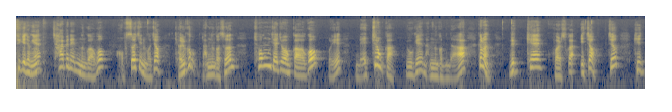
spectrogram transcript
특계정에 차변에 있는 거하고 없어지는 거죠. 결국 남는 것은 총 제조원가하고 우리 매출원가 요게 남는 겁니다. 그러면 이렇게 구할 수가 있죠. 즉 기,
